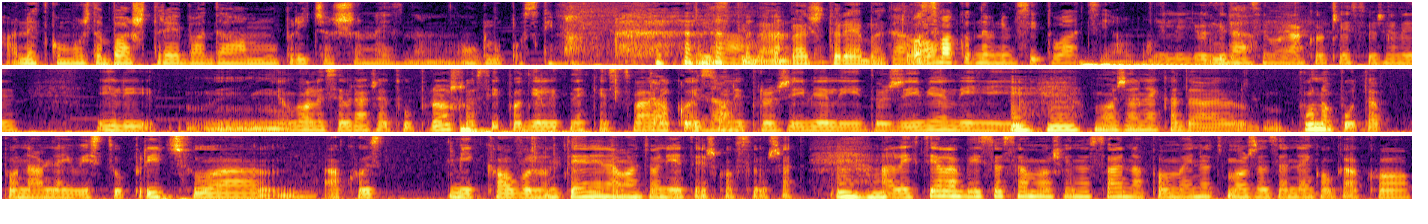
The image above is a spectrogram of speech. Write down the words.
A netko možda baš treba da mu pričaš, ne znam, o glupostima. Istina, baš treba Da. o to. svakodnevnim situacijama. Ili ljudi Da. recimo jako često žele ili mm, vole se vraćati u prošlost i podijeliti neke stvari Tako, koje su da. oni proživjeli i doživjeli i možda nekada puno puta ponavljaju istu priču a ako mi kao volonteri nama to nije teško slušati. Ali htjela bi isto samo još jednu stvar napomenuti možda za nekoga ko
